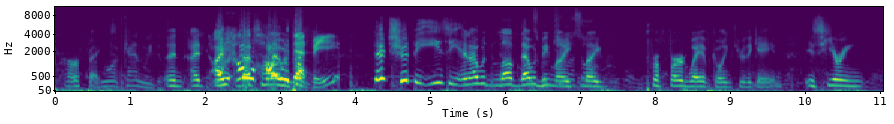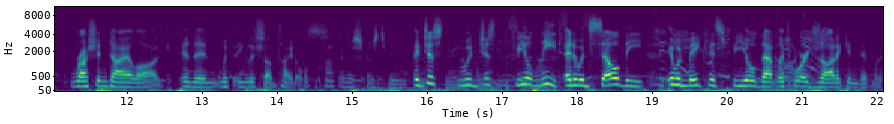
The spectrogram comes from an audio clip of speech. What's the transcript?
perfect. What can we do? And I, I Yeah, how that's how hard I would would that be? That should be easy, and I would love. That would be my my preferred way of going through the game is hearing Russian dialogue and then with English subtitles. thought there was supposed to be. It just would just feel neat, and it would sell the. It would make this feel that much more exotic and different.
